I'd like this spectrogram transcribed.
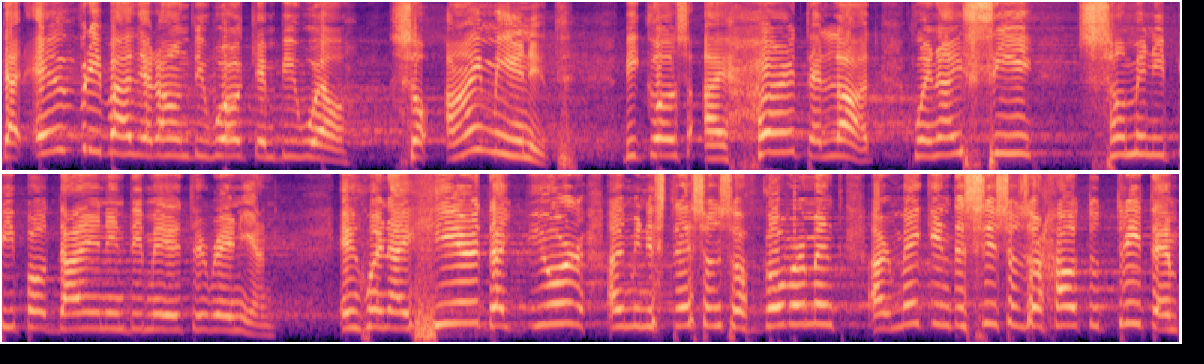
that everybody around the world can be well. So I mean it because I hurt a lot when I see so many people dying in the Mediterranean. And when I hear that your administrations of government are making decisions on how to treat them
